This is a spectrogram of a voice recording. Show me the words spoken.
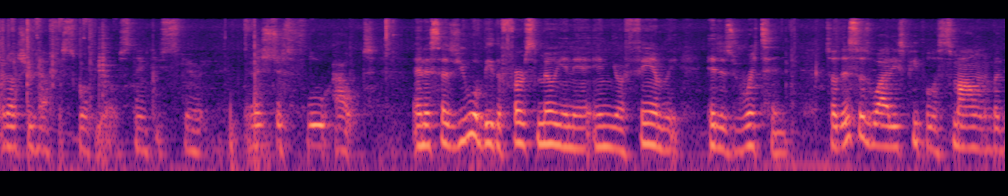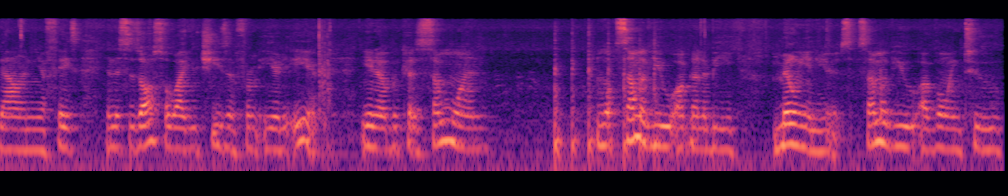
What else you have for Scorpios? Thank you, Spirit. And this just flew out. And it says, You will be the first millionaire in your family. It is written. So this is why these people are smiling and beguiling in your face, and this is also why you cheesing from ear to ear. You know, because someone, some of you are going to be millionaires. Some of you are going to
